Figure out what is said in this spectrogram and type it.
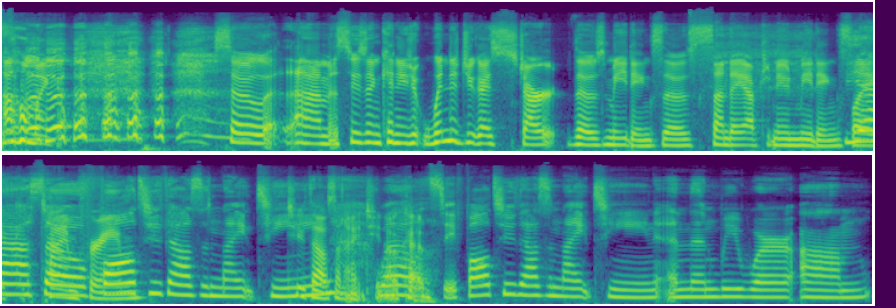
Oh my god. So, um, Susan, can you? When did you guys start those meetings? Those Sunday afternoon meetings? yeah, like so time frame. fall 2019. 2019, Well, okay. let's see, fall 2019, and then we were. Um,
